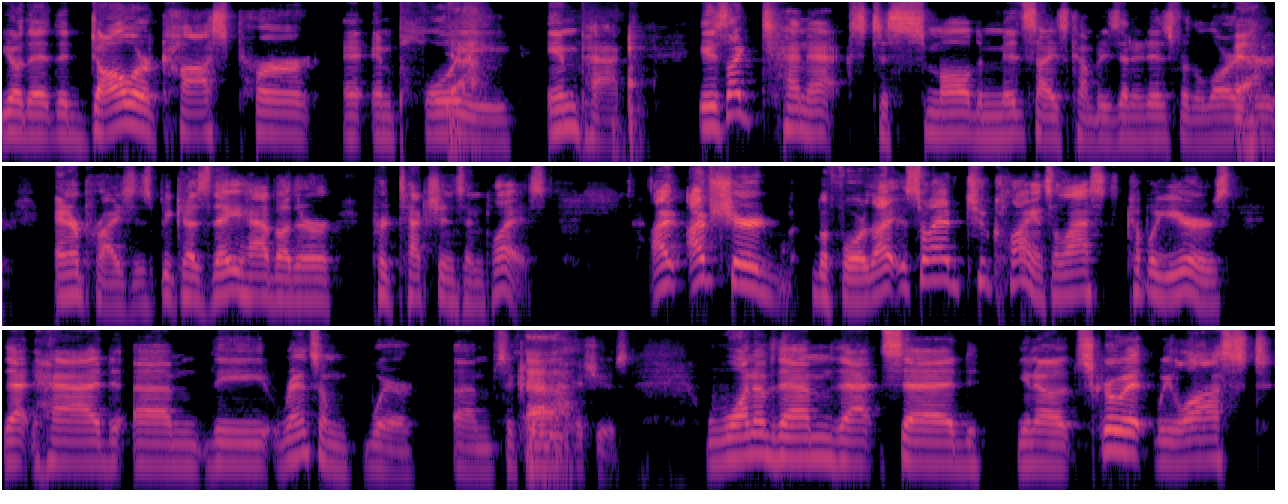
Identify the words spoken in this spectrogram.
you know the the dollar cost per e- employee impact is like 10x to small to mid-sized companies than it is for the larger enterprises because they have other protections in place I, I've shared before that. So I had two clients the last couple of years that had um, the ransomware um, security Ah. issues. One of them that said, you know, screw it, we lost,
